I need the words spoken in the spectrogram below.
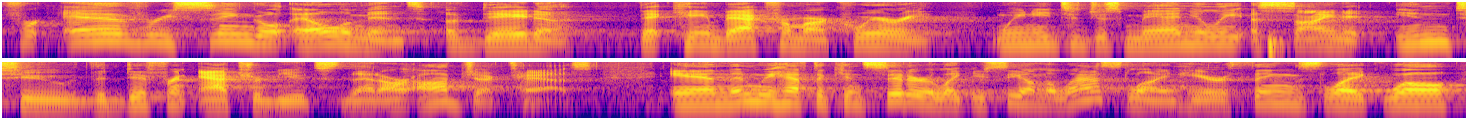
for every single element of data that came back from our query, we need to just manually assign it into the different attributes that our object has. And then we have to consider, like you see on the last line here, things like, well,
